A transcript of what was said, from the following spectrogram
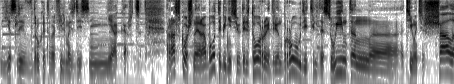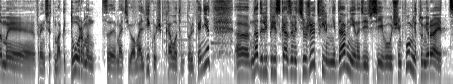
если вдруг этого фильма здесь не окажется. Роскошная работа Бенисио Дель Торо, Эдриан Броуди, Тильда Суинтон, э, Тимоти Шаломе, Фрэнсис Макдорманд, э, Матью Амальдик, в общем, кого там только нет. Э, надо ли пересказывать сюжет? Фильм недавний, я надеюсь, все его очень помнят. Умирает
